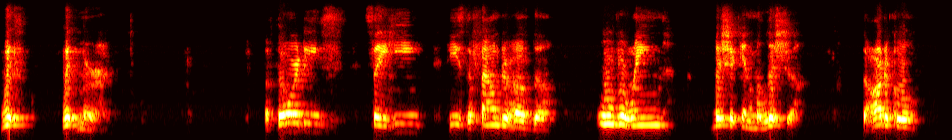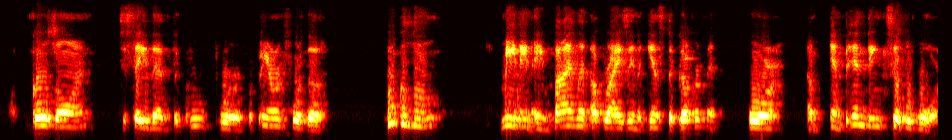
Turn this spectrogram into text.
With Whitmer. Authorities say he he's the founder of the Wolverine Michigan militia. The article goes on to say that the group were preparing for the Boogaloo, meaning a violent uprising against the government or an impending civil war.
